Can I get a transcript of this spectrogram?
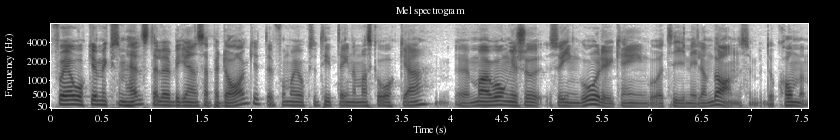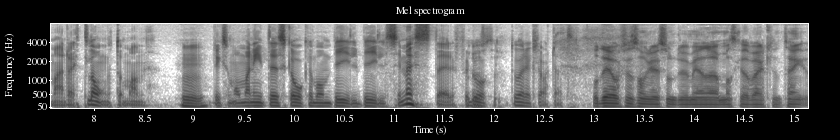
Får jag åka hur mycket som helst eller begränsa per dag? Det får man ju också titta innan man ska åka. Eh, Många gånger så, så ingår det, kan ju ingå 10 mil om dagen. Så då kommer man rätt långt om man, Mm. liksom, om man inte ska åka på en bil, bilsemester. För då, då är det klart att... Och det är också en sån grej som du menar, man ska verkligen tänka,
